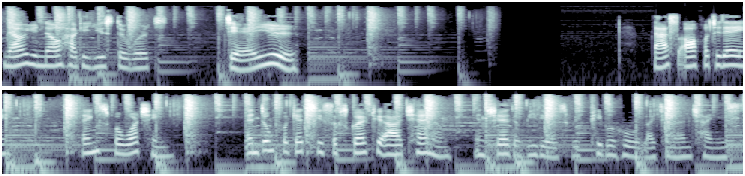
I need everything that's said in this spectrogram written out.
now you know how to use the words 节日. That's all for today. Thanks for watching. And don't forget to subscribe to our channel and share the videos with people who would like to learn Chinese.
